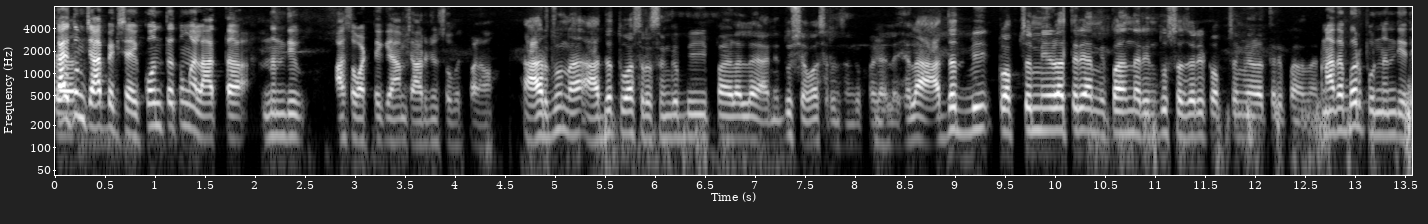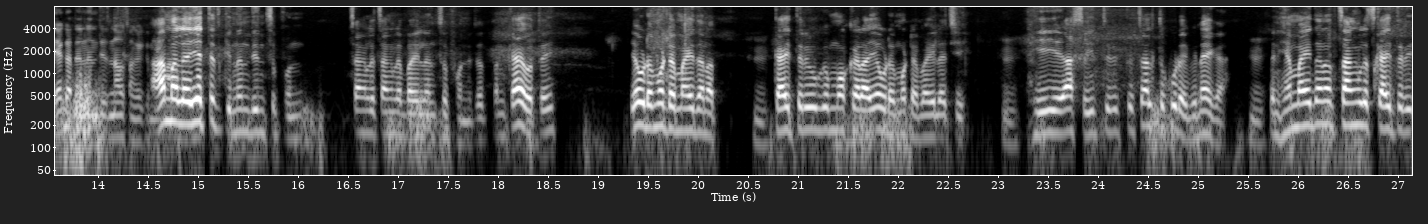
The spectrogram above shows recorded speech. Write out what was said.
काय आता तुमची अपेक्षा आहे? कोणतं तुम्हाला आता नंदी असं वाटतं की आमच्या अर्जुन सोबत पळावं? अर्जुन हा आदत वासर संघ बी पळाला आहे आणि दुसऱ्या वासर संघ पळाला ह्याला आदत बी टॉपचं मिळाला तरी आम्ही पळणार आहे आणि दुसरा जरी टॉपचं मिळाला तरी पळणार पण आता भरपूर नंदी आहेत. एखाद्या नंदीचं नाव सांगा की मला. आम्हाला येतात की नंदींचं फोन. चांगल्या चांगल्या बैलांचं फोन येतात. पण काय होतंय? एवढ्या मोठ्या मैदानात हम्म. काहीतरी उग मोकरा एवढ्या मोठ्या बैलाची. ही असं इतर चालतं कुठे बी नाही का. पण ह्या मैदानात चांगलंच काहीतरी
